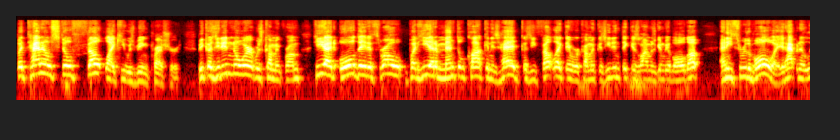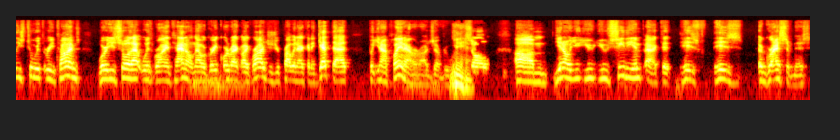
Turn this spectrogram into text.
but Tannehill still felt like he was being pressured because he didn't know where it was coming from. He had all day to throw, but he had a mental clock in his head because he felt like they were coming because he didn't think his line was going to be able to hold up, and he threw the ball away. It happened at least two or three times where you saw that with Ryan Tannehill. Now, a great quarterback like Rodgers, you're probably not going to get that, but you're not playing Aaron Rodgers every week. Yeah. So um, you know, you you you see the impact that his his aggressiveness,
